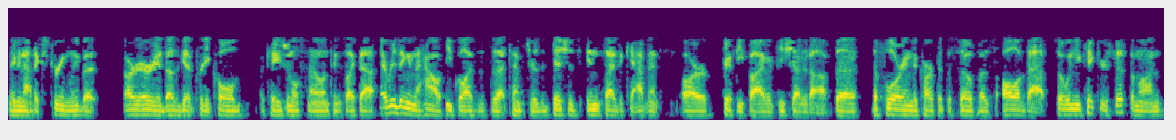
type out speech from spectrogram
maybe not extremely, but our area does get pretty cold, occasional snow and things like that. Everything in the house equalizes to that temperature. The dishes inside the cabinets are 55 if you shut it off. The the flooring, the carpet, the sofas, all of that. So when you kick your system on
